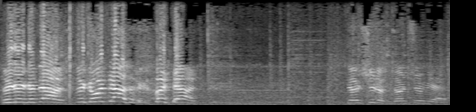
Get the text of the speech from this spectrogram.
They're gonna come down! They're going down! They're going down! Don't shoot them, don't shoot them yet.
